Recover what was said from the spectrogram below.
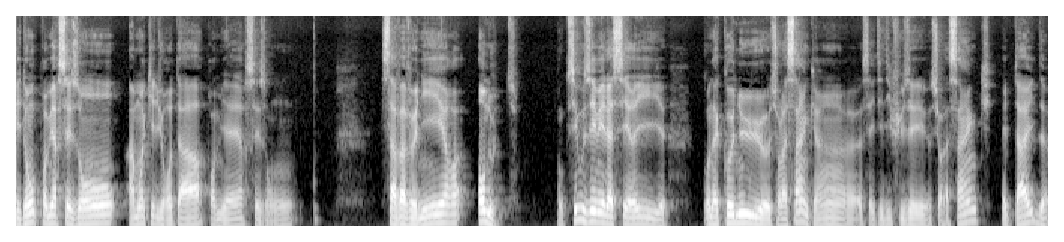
Et donc, première saison, à moins qu'il y ait du retard, première saison, ça va venir en août. Donc, si vous aimez la série qu'on a connu sur la 5, hein, ça a été diffusé sur la 5, Peptide.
